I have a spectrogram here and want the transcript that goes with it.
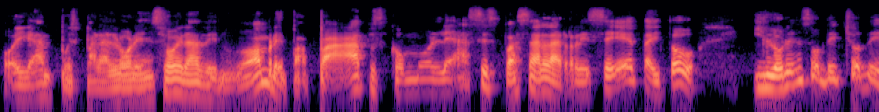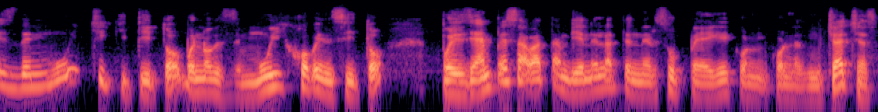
oigan, pues para Lorenzo era de, no, hombre, papá, pues cómo le haces pasar la receta y todo. Y Lorenzo, de hecho, desde muy chiquitito, bueno, desde muy jovencito, pues ya empezaba también él a tener su pegue con, con las muchachas.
